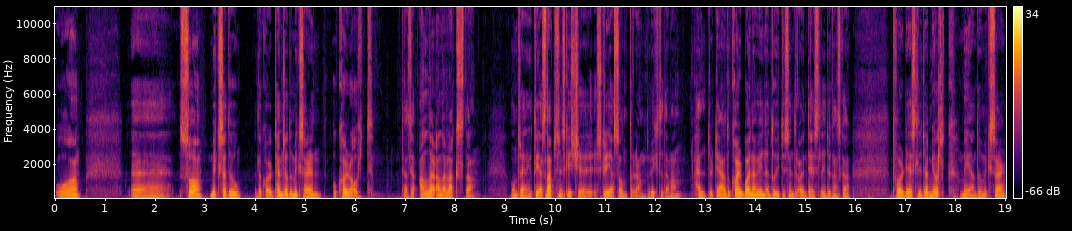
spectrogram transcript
og eh så mixer du, eller kører tendrer du mixeren, og kører åkt. Det er altså aller, aller lagsta omtrening. Det er snapsen skal ikke skrea sånt, det er viktig at man heldur til. Du kører bara vi inn, du ytter sender 1 dl, du kanskje 2 dl av mjölk medan du mixar.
